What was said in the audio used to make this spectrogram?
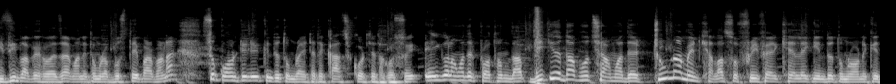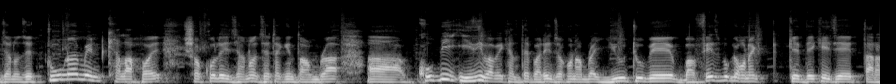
ইজিভাবে হয়ে যায় মানে তোমরা বুঝতেই পারবে না। সো কন্টিনিউ কিন্তু তোমরা এটাতে কাজ করতে থাকো। সো এইগুলো আমাদের প্রথম ধাপ। দ্বিতীয় ধাপ হচ্ছে আমাদের টুর্নামেন্ট খেলা। সো ফ্রি ফায়ার খেলে কিন্তু তোমরা অনেকে জানো যে টুর্নামেন্ট খেলা হয়, সকলেই জানো, যেটা কিন্তু আমরা খুবই ইজিভাবে খেলতে পারি, যখন আমরা ইউটিউবে বা ফেসবুকে অনেককে দেখি যে তারা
